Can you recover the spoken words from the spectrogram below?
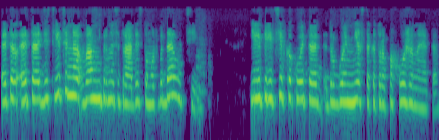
Это, это действительно вам не приносит радость, то, может быть, да, уйти. Или перейти в какое-то другое место, которое похоже на это.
